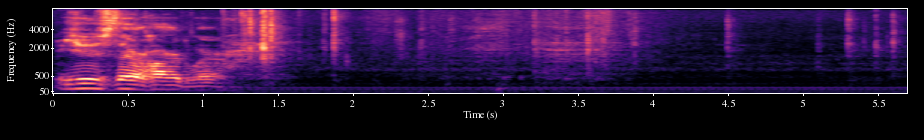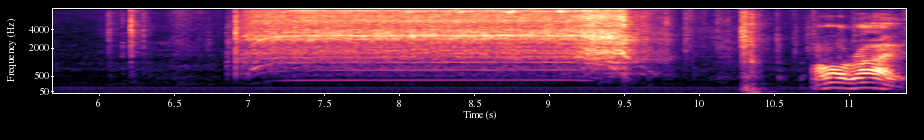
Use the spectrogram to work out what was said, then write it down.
use their hardware. All right.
